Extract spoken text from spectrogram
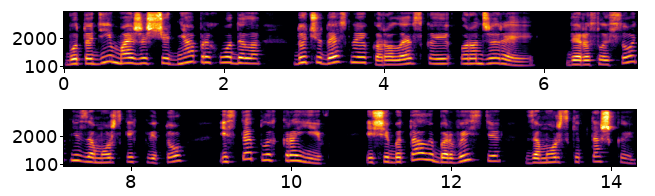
бо тоді майже щодня приходила до чудесної королевської оранжереї, де росли сотні заморських квіток із теплих країв і щебетали барвисті заморські пташки.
